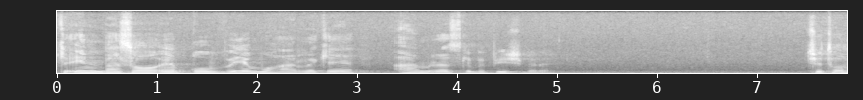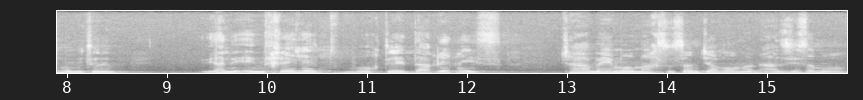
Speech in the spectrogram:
که این مسائب قوه محرکه امر است که به پیش بره. چطور ما می‌تونیم یعنی این خیلی نقطه دقیقی است که همه ما مخصوصا جوانان عزیز ما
